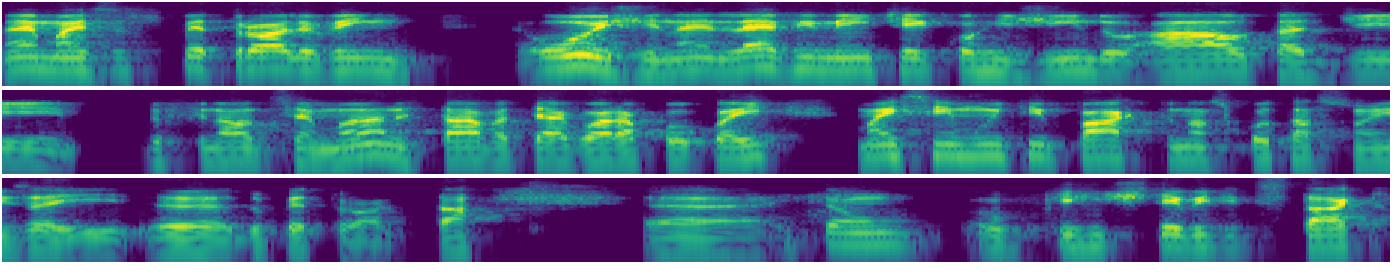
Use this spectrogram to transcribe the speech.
né? Mas o petróleo vem hoje, né? Levemente aí corrigindo a alta de do final de semana, estava até agora há pouco aí, mas sem muito impacto nas cotações aí uh, do petróleo, tá? Uh, então, o que a gente teve de destaque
